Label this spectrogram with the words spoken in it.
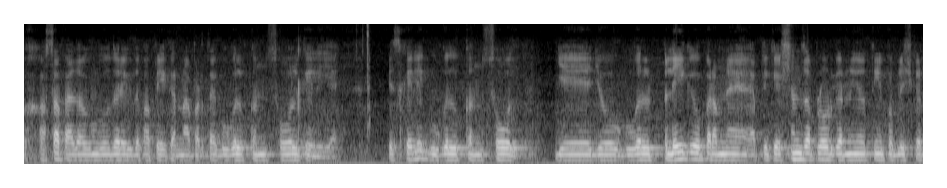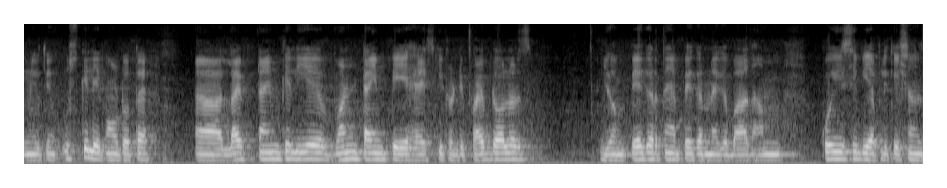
खासा फ़ायदा होगा उधर एक दफ़ा पे करना पड़ता है गूगल कंसोल के लिए। इसके लिए गूगल कंसोल ये जो गूगल प्ले के ऊपर हमने एप्लीकेशन अपलोड करनी होती हैं पब्लिश करनी होती हैं, उसके लिए अकाउंट होता है। लाइफ टाइम के लिए वन टाइम पे है इसकी ट्वेंटी फाइव डॉलर्स जो हम पे करते हैं पे करने के बाद हम कोई सी भी एप्लीकेशन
